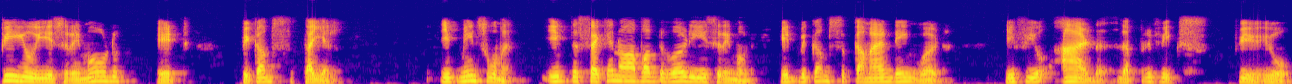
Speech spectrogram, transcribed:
pu is removed it becomes tayal it means woman. If the second half of the word is removed it becomes commanding word. If you add the prefix pu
